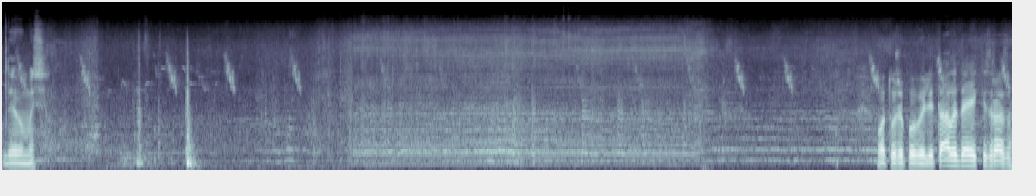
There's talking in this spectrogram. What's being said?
Дивимось. От уже повилітали деякі зразу.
